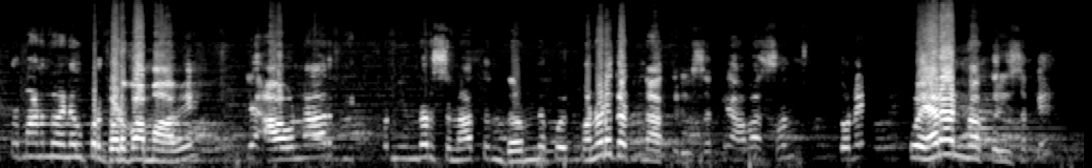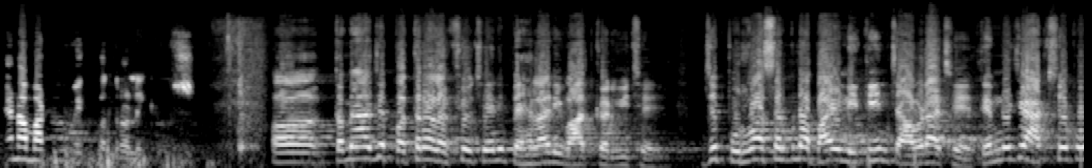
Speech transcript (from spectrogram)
એ પ્રમાણનો એના ઉપર ઘડવામાં આવે કે આવનાર દિવસોની અંદર સનાતન ધર્મને કોઈ કનડગત ના કરી શકે, આવા સંતોને કોઈ હેરાન ન કરી શકે. એના માટે મેં એક પત્ર લખ્યો છે. તમે આ જે પત્ર લખ્યો છે એની પહેલાની વાત કરવી છે. જે પૂર્વાસર્પના ભાઈ નીતિન ચાવડા છે તેમને જે આક્ષેપો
